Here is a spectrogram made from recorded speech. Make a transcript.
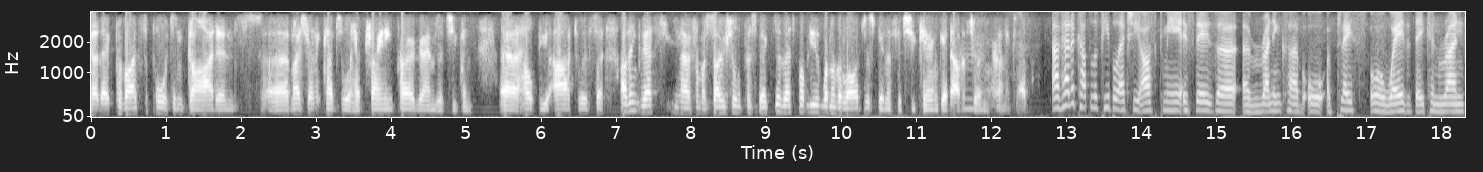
Uh, they provide support and guidance. Uh, most running clubs will have training programs that you can uh, help you out with. So I think that's, you know, from a social perspective, that's probably one of the largest benefits you can get out of joining a running club. I've had a couple of people actually ask me if there's a, a running club or a place or a way that they can run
